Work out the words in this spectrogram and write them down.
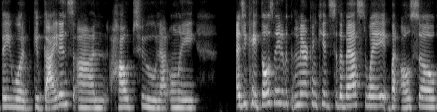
they would give guidance on how to not only educate those Native American kids to the best way, but also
